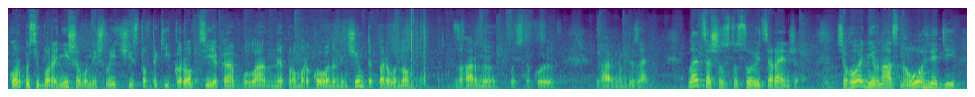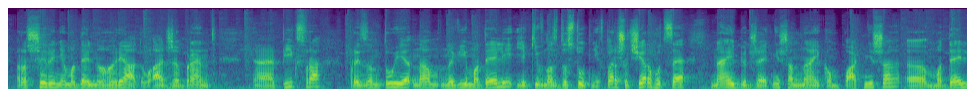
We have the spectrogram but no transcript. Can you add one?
корпусі, бо раніше вони йшли чисто в такій коробці, яка була не промаркована нічим. Тепер воно з гарною, ось такою з гарним дизайном. Але це що стосується рейнджера. Сьогодні в нас на огляді розширення модельного ряду, адже бренд е, Pixfra презентує нам нові моделі, які в нас доступні. В першу чергу це найбюджетніша, найкомпактніша е, модель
